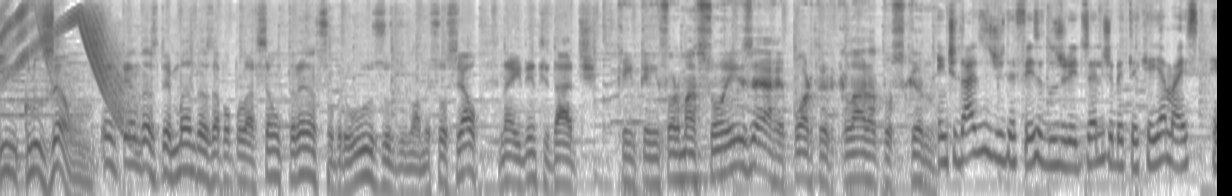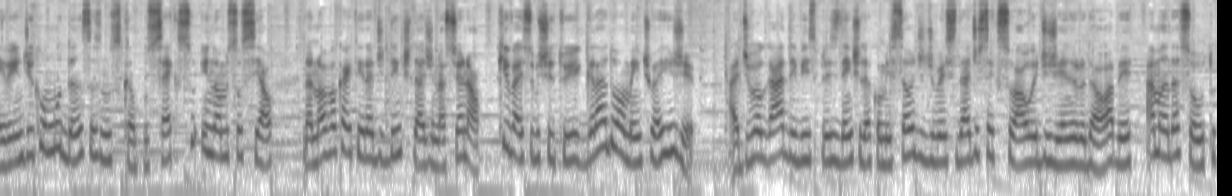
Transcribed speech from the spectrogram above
Inclusão. Entenda as demandas da população trans sobre o uso do nome social na identidade. Quem tem informações é a repórter Clara Toscano. Entidades de defesa dos direitos LGBTQIA, reivindicam mudanças nos campos sexo e nome social na nova carteira de identidade nacional, que vai substituir gradualmente o RG. Advogada e vice-presidente da Comissão de Diversidade Sexual e de Gênero da OAB, Amanda Souto,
